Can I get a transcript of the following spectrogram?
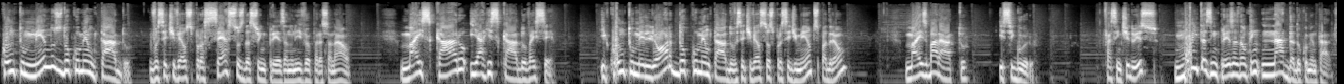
quanto menos documentado você tiver os processos da sua empresa no nível operacional, mais caro e arriscado vai ser. E quanto melhor documentado você tiver os seus procedimentos padrão, mais barato e seguro. Faz sentido isso? Muitas empresas não têm nada documentado.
